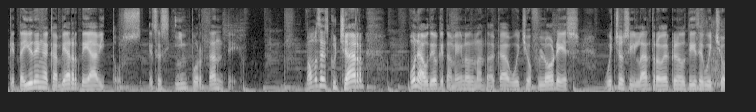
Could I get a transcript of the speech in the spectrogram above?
que te ayuden a cambiar de hábitos. Eso es importante. Vamos a escuchar un audio que también nos manda acá Wicho Flores. Wicho Cilantro, a ver qué nos dice Wicho.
